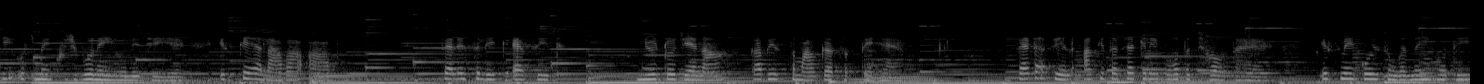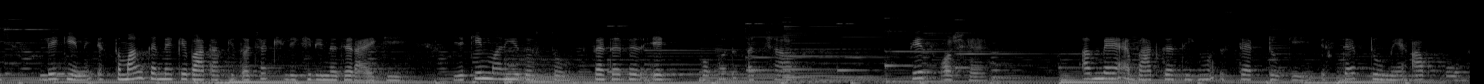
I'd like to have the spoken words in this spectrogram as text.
कि उसमें खुशबू नहीं होनी चाहिए। इसके अलावा आप सेलिसिलिक एसिड, न्यूट्रोजेना का भी इस्तेमाल कर सकते हैं। सेटाफिल आपकी त्वचा के लिए बहुत अच्छा होता है। इसमें कोई सुगंध नहीं होती, लेकिन इस्तेमाल करने के बाद आपकी त्वचा खिली खिली नज़र आएगी। यकीन मानिए दोस्तों सेटाफिल एक बहुत अच्छा फेस वॉश है। अब मैं बात करती हूँ स्टेप टू की। स्टेप टू में आपको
